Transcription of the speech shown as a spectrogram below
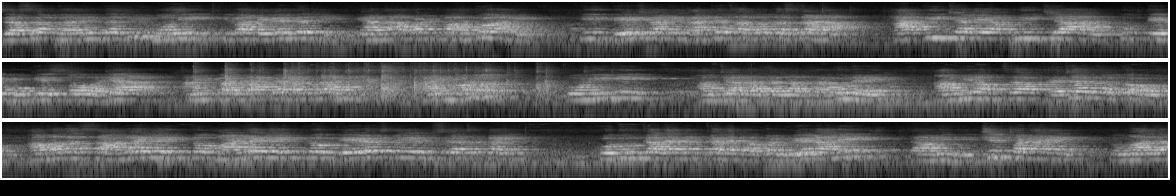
जसं नरेंद्रजी मोदी किंवा देवेंद्रजी यांना आपण पाहतो आहे की देश आणि राज्य चालवत असताना हाती चले आपली चाल कुत्ते भोके सो हजार. आम्ही परवा करत आणि म्हणून कोणीही आमच्या राजाला लागू नये. आम्ही आमचा प्रचार करतो आहोत. आम्हाला सांगायला इतकं मांडायला इतकं वेळच नाही दुसऱ्याचं काही. खोदून काढायला करायला पण वेळ आली तर आम्ही निश्चितपणाने तुम्हाला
